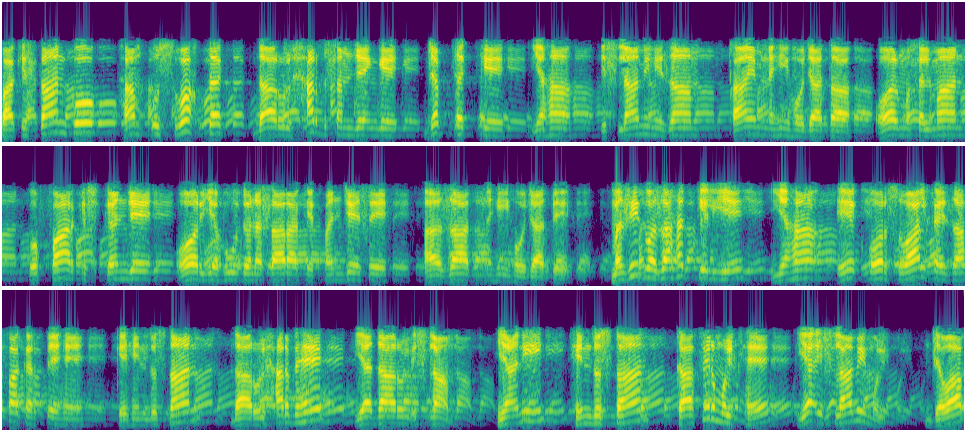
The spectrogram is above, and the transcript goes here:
پاکستان کو ہم اس وقت تک دار الحرب سمجھیں گے جب تک کہ یہاں اسلامی نظام قائم نہیں ہو جاتا اور مسلمان کو فارک شکنجے اور یہود و نصارہ کے پنجے سے آزاد نہیں ہو جاتے۔ مزید وضاحت کے لیے یہاں ایک اور سوال کا اضافہ کرتے ہیں کہ ہندوستان دار الحرب ہے یا دار الاسلام یعنی ہندوستان کافر ملک ہے یا اسلامی ملک؟ جواب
